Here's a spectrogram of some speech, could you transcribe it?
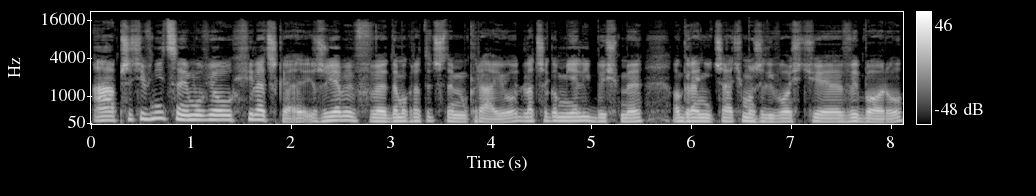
a przeciwnicy mówią chwileczkę, żyjemy w demokratycznym kraju, dlaczego mielibyśmy ograniczać możliwość wyboru?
